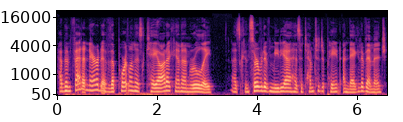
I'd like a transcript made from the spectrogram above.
have been fed a narrative that Portland is chaotic and unruly, as conservative media has attempted to paint a negative image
